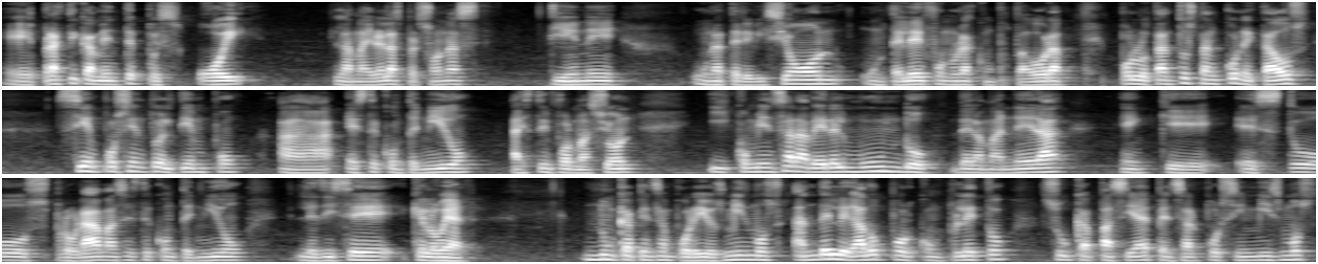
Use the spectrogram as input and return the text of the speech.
Eh, prácticamente, pues hoy la mayoría de las personas tiene una televisión, un teléfono, una computadora. Por lo tanto, están conectados 100% del tiempo a este contenido, a esta información y comienzan a ver el mundo de la manera en que estos programas, este contenido, les dice que lo vean. Nunca piensan por ellos mismos, han delegado por completo su capacidad de pensar por sí mismos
